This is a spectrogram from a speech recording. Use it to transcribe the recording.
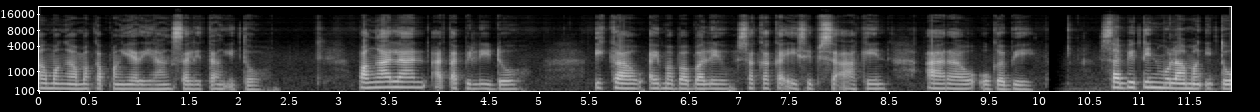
ang mga makapangyarihang salitang ito. Pangalan at apelido, ikaw ay mababaliw sa kakaisip sa akin araw o gabi. Sabitin mo lamang ito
